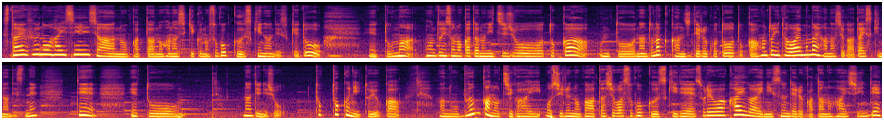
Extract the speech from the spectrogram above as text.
スタイフの配信者の方の話聞くのすごく好きなんですけどえっとまあ本当にその方の日常とか、うんと、なんとなく感じてることとか本当にたわいもない話が大好きなんですね。でえっと何て言うんでしょう特にというかあの文化の違いを知るのが私はすごく好きでそれは海外に住んでる方の配信で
